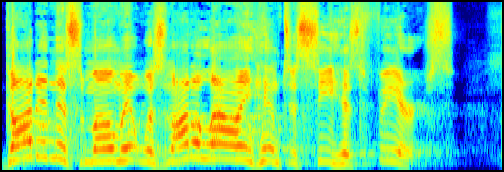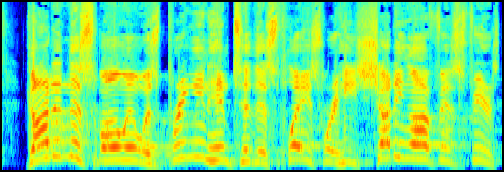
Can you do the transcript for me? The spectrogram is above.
God in this moment was not allowing him to see his fears. God in this moment was bringing him to this place where he's shutting off his fears.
